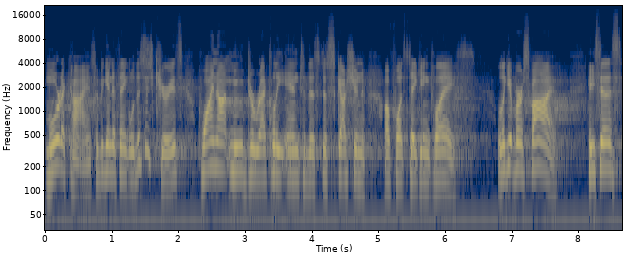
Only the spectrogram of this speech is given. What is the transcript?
Mordecai. And so begin to think, well, this is curious. Why not move directly into this discussion of what's taking place? Look at verse 5. He says,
